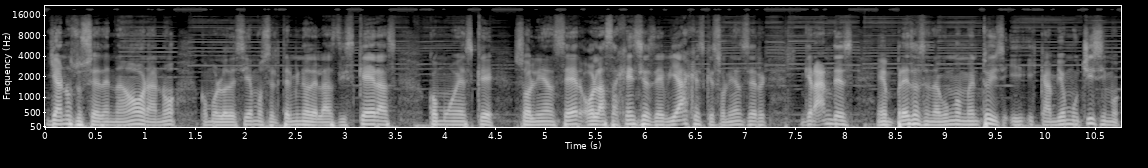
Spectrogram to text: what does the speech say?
ya no suceden ahora, ¿no? Como lo decíamos, el término de las disqueras, cómo es que solían ser, o las agencias de viajes que solían ser grandes empresas en algún momento y, cambió muchísimo.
